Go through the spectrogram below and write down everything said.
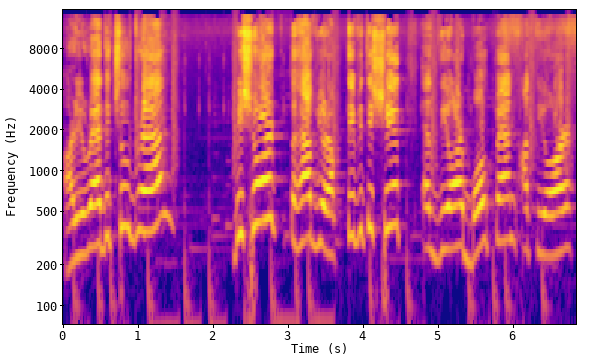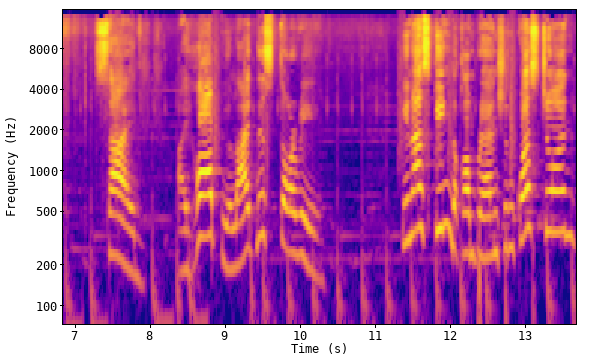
Are you ready, children? Be sure to have your activity sheet and your ball pen at your side. I hope you like this story. In asking the comprehension question,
